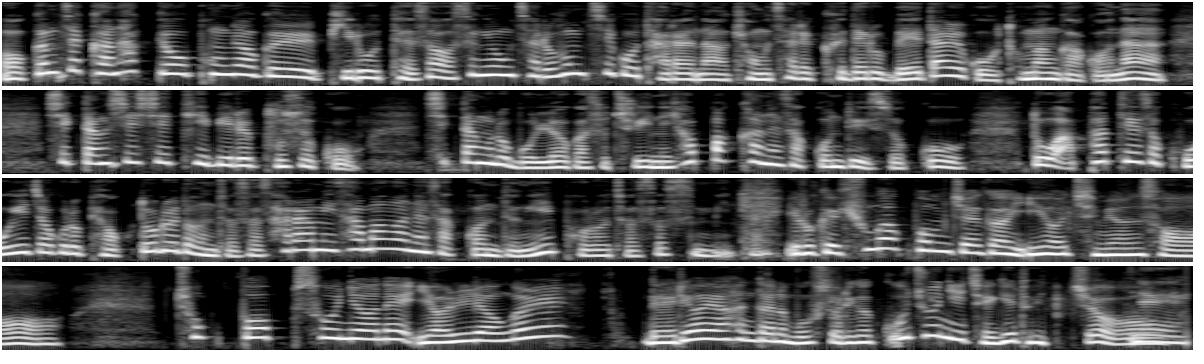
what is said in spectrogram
어, 끔찍한 학교 폭력을 비롯해서 승용차를 훔치고 달아나 경찰을 그대로 매달고 도망가거나 식당 CCTV를 부수고 식당으로 몰려가서 주인을 협박하는 사건도 있었고 또 아파트에서 고의적으로 벽돌을 던져서 사람이 사망하는 사건 등이 벌어졌었습니다. 이렇게 흉악 범죄가 이어지면서 촉법 소년의 연령을 내려야 한다는 목소리가 꾸준히 제기됐죠. 네.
